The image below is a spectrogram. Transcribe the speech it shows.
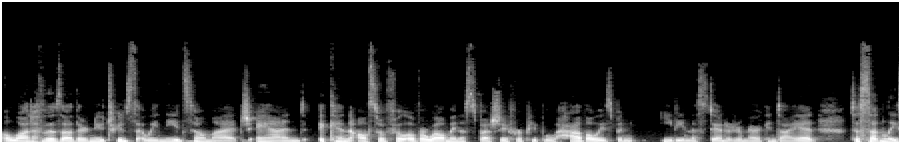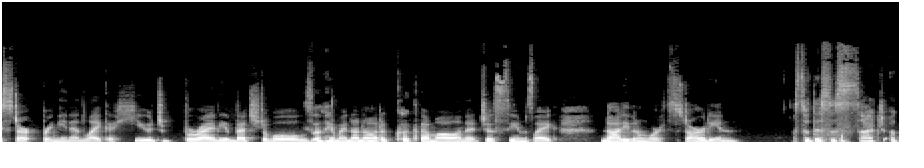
a lot of those other nutrients that we need so much and it can also feel overwhelming especially for people who have always been eating the standard American diet to suddenly start bringing in like a huge variety of vegetables and they might not know how to cook them all. And it just seems like not even worth starting. So, this is such a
